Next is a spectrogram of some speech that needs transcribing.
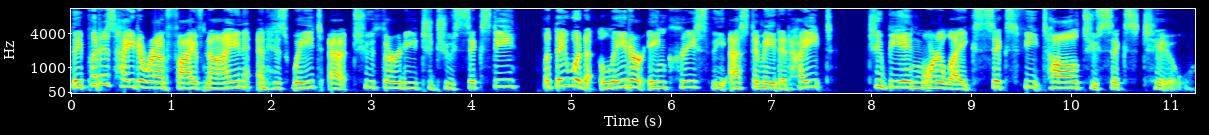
They put his height around 5'9 and his weight at 230 to 260, but they would later increase the estimated height to being more like 6 feet tall to 6'2.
